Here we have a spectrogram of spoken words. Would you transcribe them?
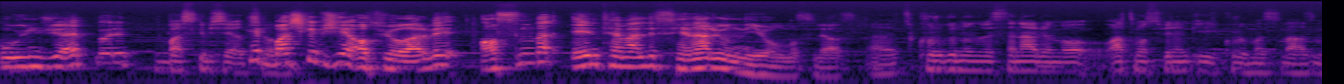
oyuncuya, hep böyle Başka bir şey atıyorlar. hep başka bir şeye atıyorlar ve aslında en temelde senaryonun iyi olması lazım. Evet, kurgunun ve senaryonun o atmosferin iyi kurulması lazım.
